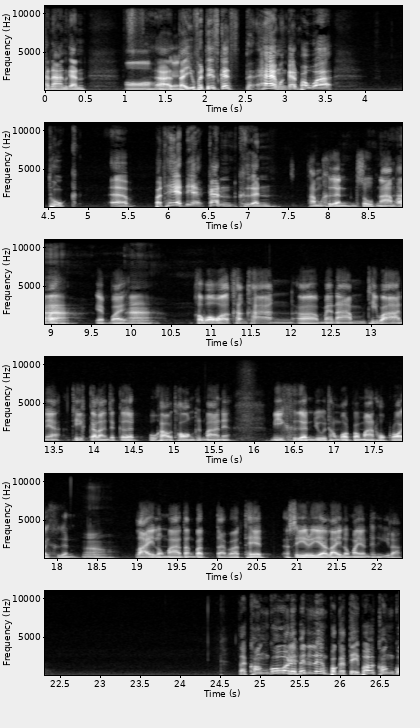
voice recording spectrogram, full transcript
ขนานกันอ๋อโออ่าเคแต่ยูเฟรติสก็แห้งเหมือนกัน เพราะว่าถูกเอ่อประเทศเนี่ยกั้นเขื่อนทำเขื่อนสูบน้ำเข้าไปอ่าเก็บไว้อ่า เขาบอกว่าข้างๆอ่าแม่น้ำที่ว่าเนี้ยที่กำลังจะเกิดภูเขาทองขึ้นมาเนี่ย มีเขื่อนอยู่ทั้งหมดประมาณ600เขื่อนอ่าไล่ลงมาตั้งแต่แต่ประเทศซีเรียไล่ลงมาจนถึงอิรัก แต่คองโกนี่เป็นเรื่องปกติ เพราะคองโก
